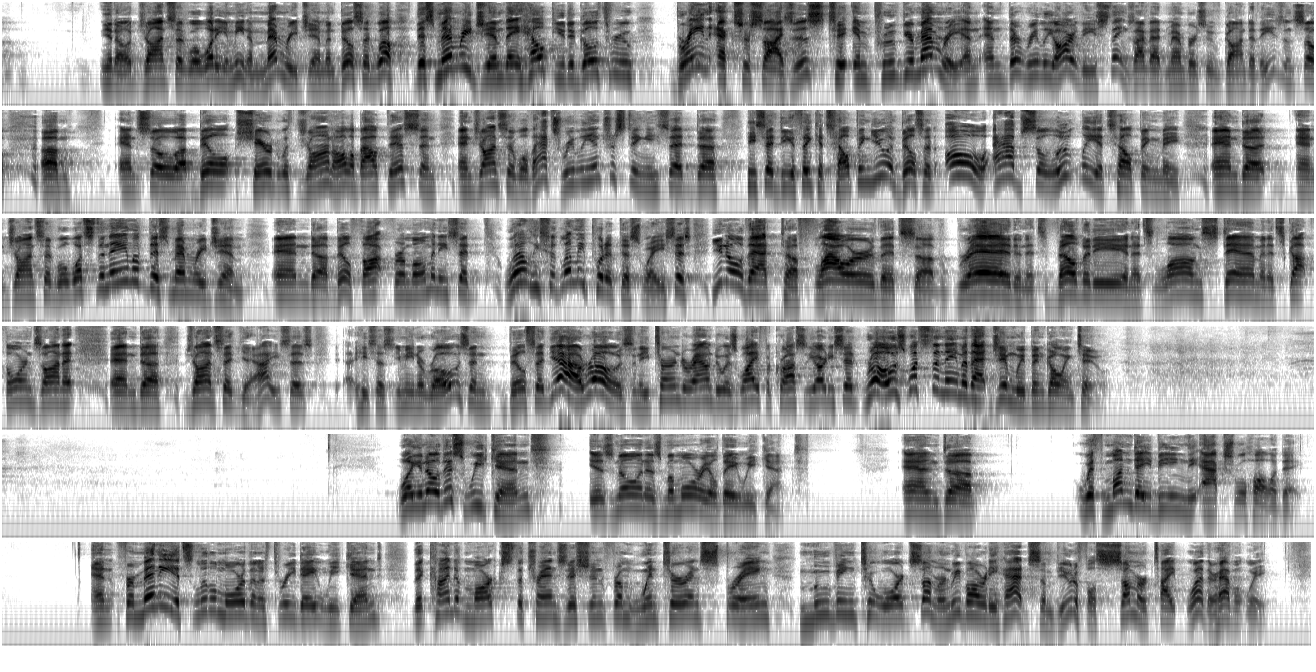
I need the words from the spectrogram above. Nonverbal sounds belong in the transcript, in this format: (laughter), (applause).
you know, John said, Well, what do you mean, a memory gym? And Bill said, Well, this memory gym, they help you to go through brain exercises to improve your memory. And, and there really are these things. I've had members who've gone to these. And so, um, and so uh, Bill shared with John all about this, and, and John said, "Well, that's really interesting." He said, uh, "He said, do you think it's helping you?" And Bill said, "Oh, absolutely, it's helping me." And uh, and John said, Well, what's the name of this memory gym? And uh, Bill thought for a moment. He said, Well, he said, let me put it this way. He says, You know that uh, flower that's uh, red and it's velvety and it's long stem and it's got thorns on it? And John said, Yeah. He says, he says, You mean a rose? And Bill said, Yeah, a rose. And he turned around to his wife across the yard. He said, Rose, what's the name of that gym we've been going to? Well, you know, this weekend is known as Memorial Day weekend. And uh, with Monday being the actual holiday. And for many, it's little more than a three day weekend that kind of marks the transition from winter and spring moving toward summer. And we've already had some beautiful summer type weather, haven't we?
